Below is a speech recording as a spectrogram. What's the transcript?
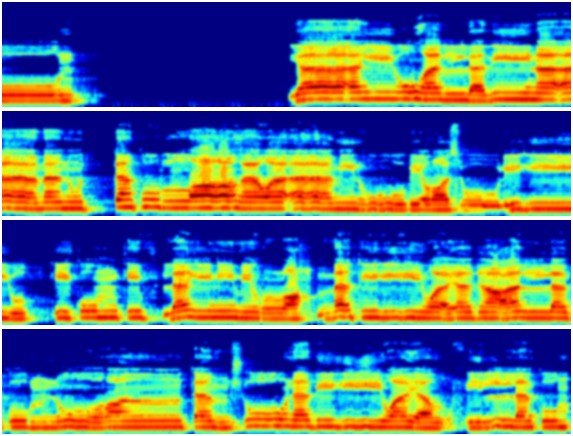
يا ايها الذين امنوا اتقوا الله وامنوا برسوله يؤتكم كفلين من رحمته ويجعل لكم نورا تمشون به ويغفر لكم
